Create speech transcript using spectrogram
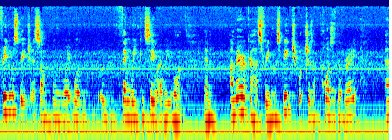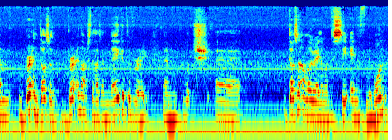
Freedom of speech is something where, well, thing where you can say whatever you want. Um, America has freedom of speech, which is a positive right. Um, Britain doesn't. Britain actually has a negative right, um, which uh, doesn't allow anyone to say anything they want.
